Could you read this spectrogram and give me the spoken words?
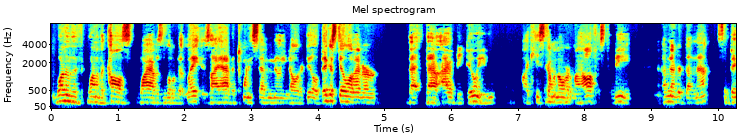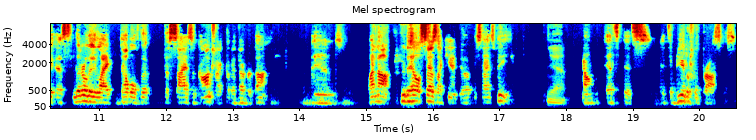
one of the one of the calls why i was a little bit late is i have a 27 million dollar deal biggest deal i've ever that that i would be doing like he's coming over to my office to meet I've never done that. It's a big. It's literally like double the, the size of contract that I've ever done. And why not? Who the hell says I can't do it besides me? Yeah. You know, it's it's it's a beautiful process.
